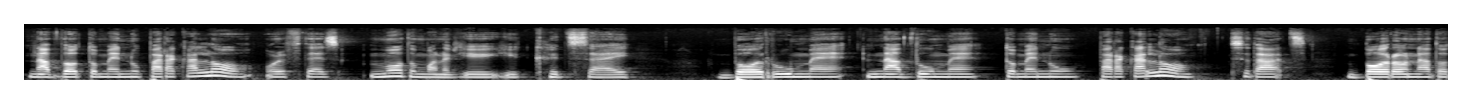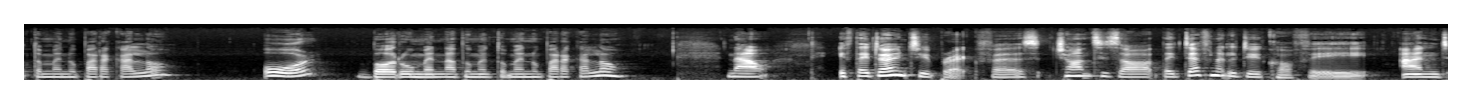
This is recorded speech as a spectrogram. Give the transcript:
να δω το μενού παρακαλώ. Or if there's more than one of you, you could say μπορούμε να δούμε το μενού παρακαλώ. So that's μπορώ να δω το μενού παρακαλώ or μπορούμε να δούμε το μενού παρακαλώ. Now, if they don't do breakfast, chances are they definitely do coffee and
